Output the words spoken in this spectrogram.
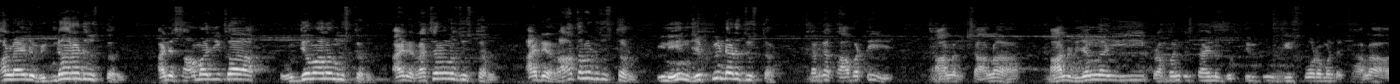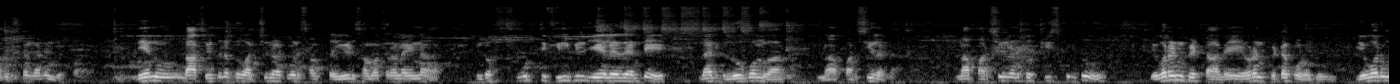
వాళ్ళు ఆయన విజ్ఞానాన్ని చూస్తారు. ఆయన సామాజిక ఉద్యమాలను చూస్తారు. ఆయన రచనలను చూస్తారు. ఆయన రాతలను చూస్తారు. ఈయన ఏం చెప్పిండని చూస్తారు. కనుక కాబట్టి వాళ్ళకి చాలా వాళ్ళు నిజంగా ఈ ప్రపంచ స్థాయిలో గుర్తింపు తీసుకోవడం అంటే చాలా అదృష్టంగా నేను చెప్పాను నేను నా చేతులకు వచ్చినటువంటి సంస్థ ఏడు సంవత్సరాలైనా ఇంకా పూర్తి ఫిల్ఫిల్ చేయలేదంటే దానికి లోపం కాదు. నా పరిశీలన. నా పరిశీలనతో తీసుకుంటూ ఎవరిని పెట్టాలి ఎవరిని పెట్టకూడదు ఎవరు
